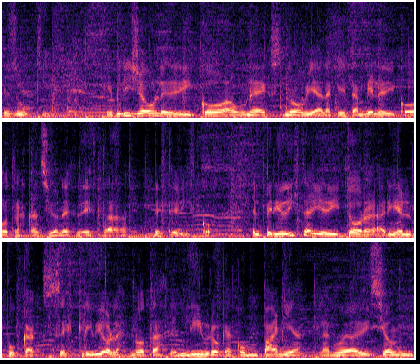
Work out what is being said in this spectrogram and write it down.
de Dookie que Billy Joe le dedicó a una exnovia a la que también le dedicó otras canciones de, esta, de este disco. El periodista y editor Ariel Pucax escribió las notas del libro que acompaña la nueva edición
